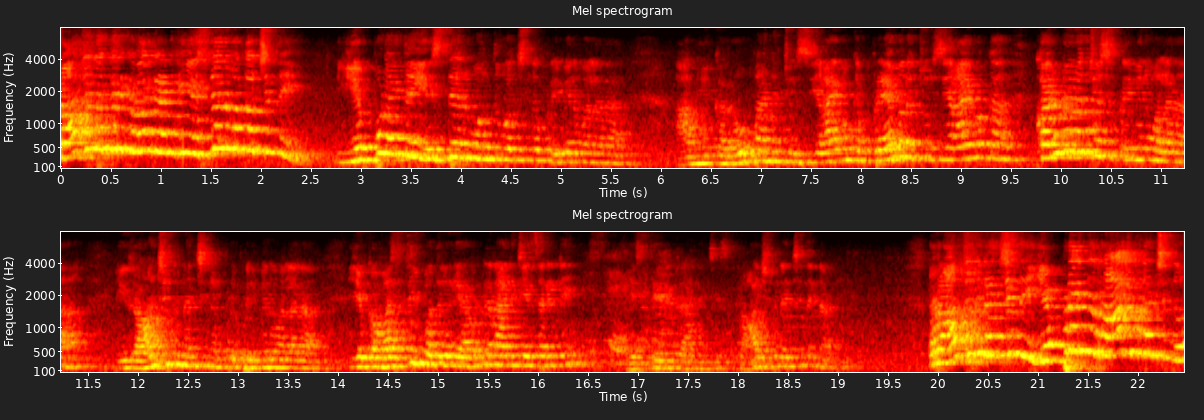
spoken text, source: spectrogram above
రాజు దగ్గరికి వెళ్ళడానికి ఎస్తేరు వంతు వచ్చింది. ఎప్పుడైతే ఎస్తేరు వంతు వచ్చిందో ప్రేమిన వలన ఆమె యొక్క రూపాన్ని చూసి ఆ యొక్క ప్రేమను చూసి ఆ యొక్క కరుణను చూసి ప్రేమిన వలన ఈ రాజుకు నచ్చినప్పుడు ప్రేమిన వలన ఈ యొక్క వస్తీ బదులుగా ఎవరిని రాణి చేశారండి? ఎస్తేరు రాణి రాజుకు నచ్చింది ఆమె రాజుకు నచ్చింది. ఎప్పుడైతే రాజుకు నచ్చిందో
